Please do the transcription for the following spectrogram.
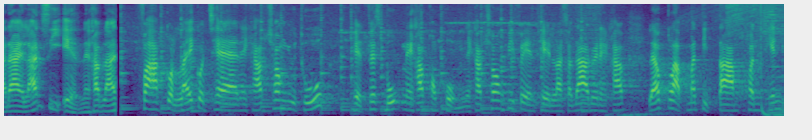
ก็ได้ร้าน C8 นะครับร้านฝากกดไลค์กดแชร์นะครับช่อง YouTube เพจ Facebook นะครับของผมนะครับช่องพี่เฟรนเทรนลาซาด้าด้วยนะครับ แล้วกลับมาติดตามคอนเทนต์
